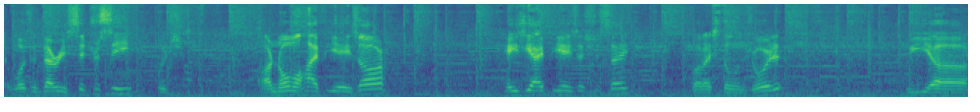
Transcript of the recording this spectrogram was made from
It wasn't very citrusy, which our normal IPAs are. Hazy IPAs, I should say. But I still enjoyed it. We uh,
